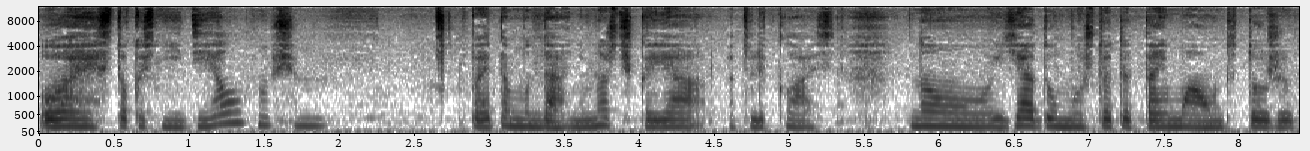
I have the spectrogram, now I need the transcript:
ой, столько с ней дел, в общем, поэтому да, немножечко я отвлеклась, но я думаю, что этот тайм-аут тоже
